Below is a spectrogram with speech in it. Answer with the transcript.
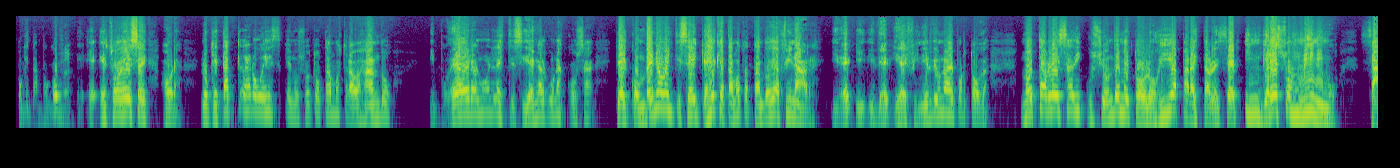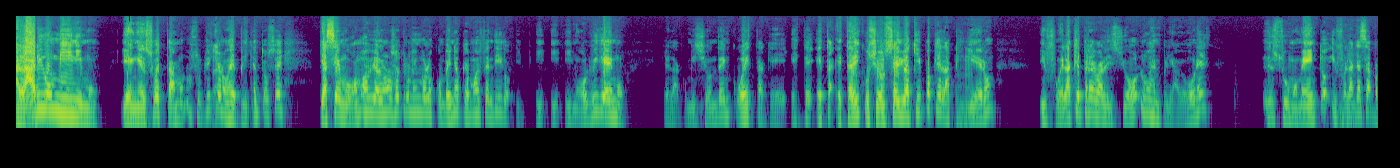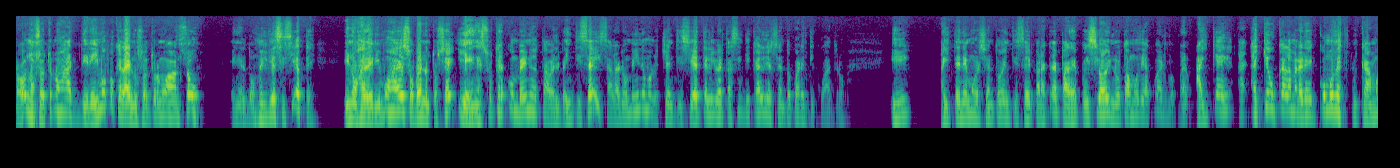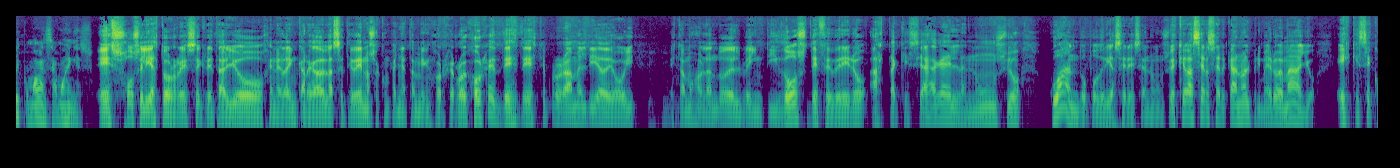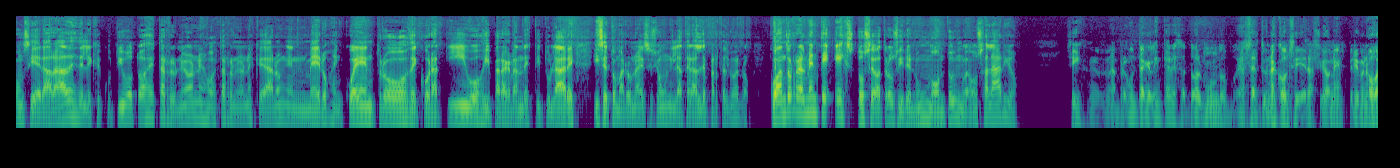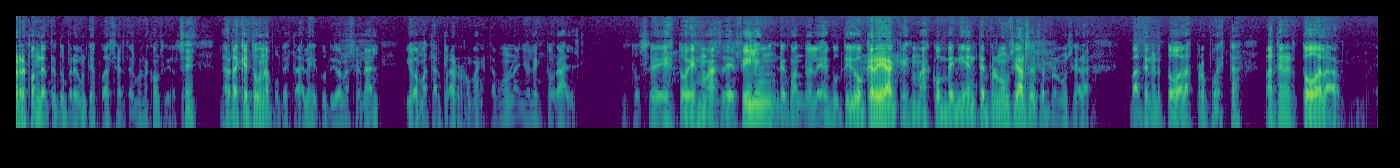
Porque tampoco, eh, eso es... eh, Ahora, lo que está claro es que nosotros estamos trabajando y puede haber alguna elasticidad en algunas cosas, que el convenio 26, que es el que estamos tratando de afinar y, de- y- de- y definir de una vez por todas, no establece discusión de metodología para establecer ingresos mínimos, salario mínimo. Y en eso estamos nosotros y que nos explique entonces qué hacemos. Vamos a violar nosotros mismos los convenios que hemos defendido. Y, y- y- y no olvidemos que la comisión de encuesta, que este, esta, esta discusión se dio aquí porque la pidieron y fue la que prevaleció los empleadores en su momento y fue la que se aprobó. Nosotros nos adherimos porque la de nosotros no avanzó en el 2017 y nos adherimos a eso. Bueno, entonces, y en esos tres convenios estaba el 26, salario mínimo, el 87, libertad sindical y el 144. Y ahí tenemos el 126. ¿Para qué? Para después, si hoy no estamos de acuerdo. Bueno, hay que, hay, que buscar la manera de cómo destancamos y cómo avanzamos en eso. Es José Elías Torres, secretario general encargado de la CTV. Nos acompaña también Jorge Roy. Jorge, desde este programa el día de hoy, estamos hablando del 22 de febrero hasta que se haga el anuncio. ¿Cuándo podría ser ese anuncio? ¿Es que va a ser cercano al primero de mayo? ¿Es que se considerará desde el Ejecutivo todas estas reuniones o estas reuniones quedaron en meros encuentros decorativos y para grandes titulares y se tomará una decisión unilateral de parte del gobierno? ¿Cuándo realmente esto se va a traducir en un monto, un nuevo salario? Sí, es una pregunta que le interesa a todo el mundo. Voy a hacerte unas consideraciones. Primero voy a responderte tu pregunta y después hacerte algunas consideraciones. La verdad es que esto es una potestad del Ejecutivo Nacional y vamos a estar claros, Román, estamos en un año electoral. Entonces esto es más de feeling, de cuando el Ejecutivo crea que es más conveniente pronunciarse, se pronunciará. Va a tener todas las propuestas, va a tener toda la,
